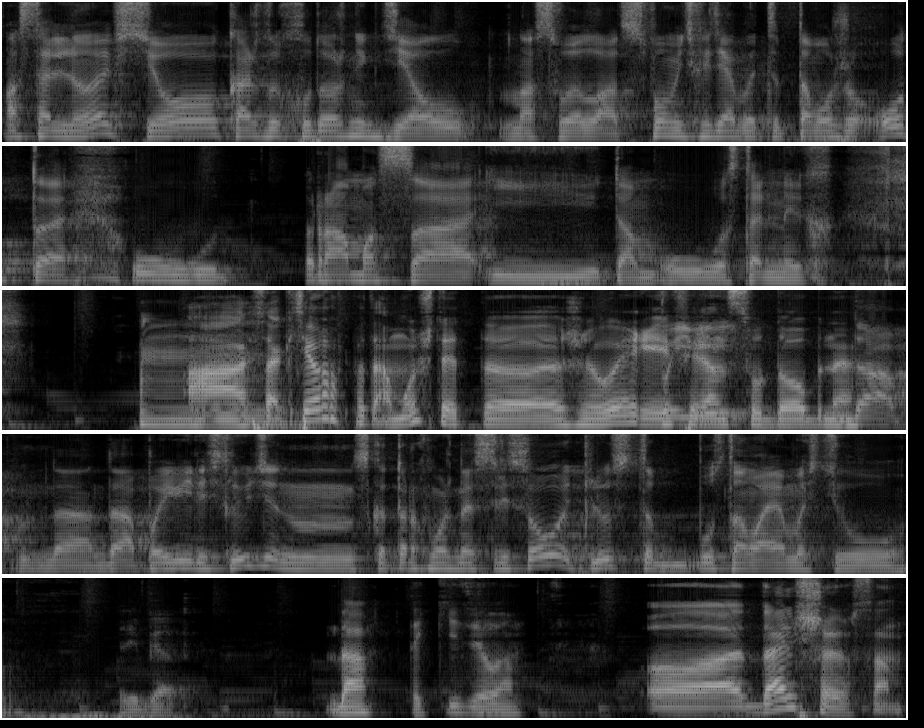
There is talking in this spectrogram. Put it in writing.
Остальное все каждый художник делал на свой лад. Вспомнить хотя бы того же Отто у Рамоса и там у остальных а с актеров, потому что это живой референс, Появи... удобно. Да, да, да. Появились люди, с которых можно срисовывать, плюс это узнаваемость у ребят. Да, такие дела. А, дальше, Руслан.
